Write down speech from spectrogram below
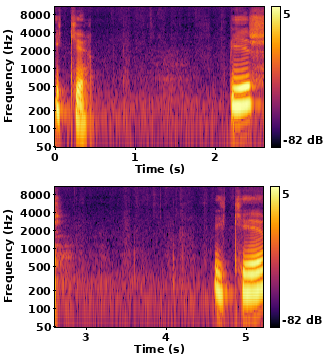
iki. Bir 2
